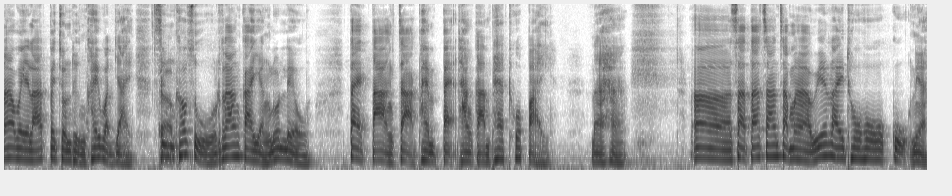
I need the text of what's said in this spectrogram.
นาไวรัสไปจนถึงไข้หวัดใหญ่ ซึมเข้าสู่ร่างกายอย่างรวดเร็ว แตกต่างจากแผ่นแปะทางการแพทย์ทั่วไปนะฮะศาสตราจารย์จากมหาวิทยาลัยโทโฮกุเนี่ย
